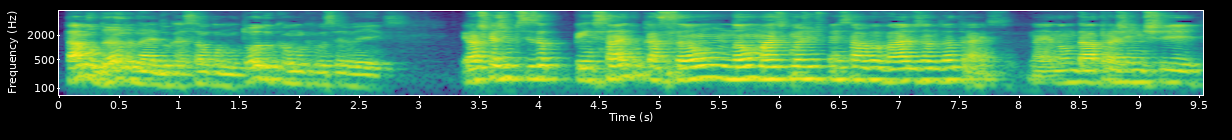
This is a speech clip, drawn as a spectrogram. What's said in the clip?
está mudando na educação como um todo? Como que você vê isso? Eu acho que a gente precisa pensar a educação não mais como a gente pensava vários anos atrás. Né? Não dá para a gente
